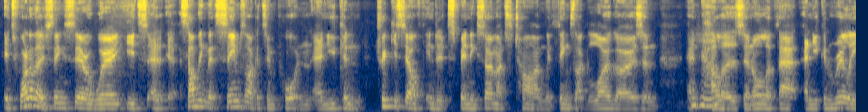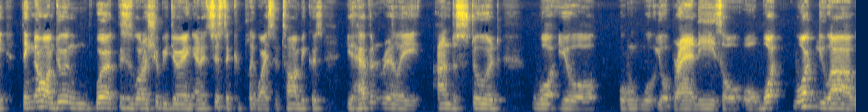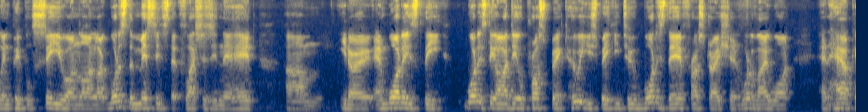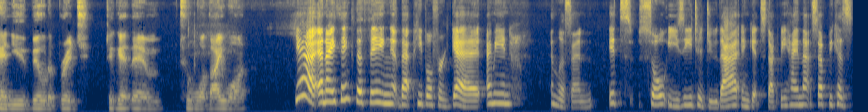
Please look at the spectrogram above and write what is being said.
it's one of those things, Sarah, where it's a, something that seems like it's important, and you can trick yourself into spending so much time with things like logos and and mm-hmm. colors and all of that, and you can really think, "No, I'm doing work. This is what I should be doing," and it's just a complete waste of time because you haven't really understood what your what your brand is or or what what you are when people see you online. Like, what is the message that flashes in their head? Um, you know, and what is the what is the ideal prospect? Who are you speaking to? What is their frustration? What do they want? And how can you build a bridge to get them to what they want? Yeah. And I think the thing that people forget, I mean, and listen, it's so easy to do that and get stuck behind that stuff because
